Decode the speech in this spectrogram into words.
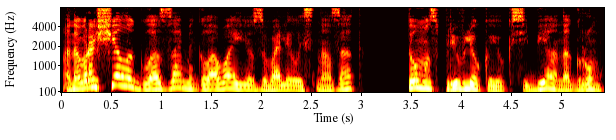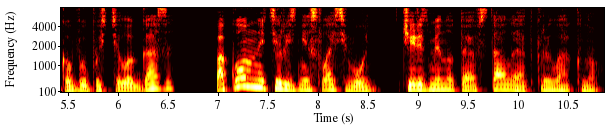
Она вращала глазами, голова ее завалилась назад. Томас привлек ее к себе, она громко выпустила газы. По комнате разнеслась вонь. Через минуту я встала и открыла окно.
